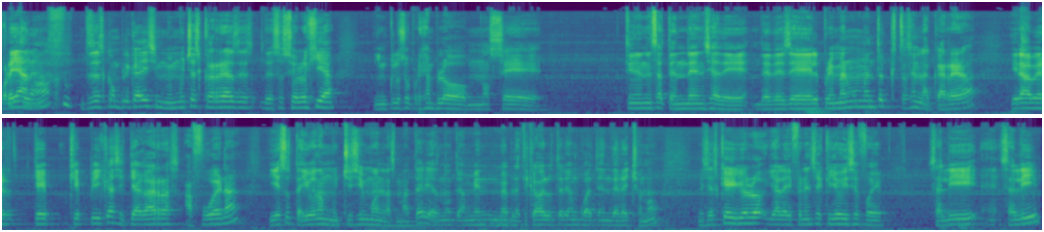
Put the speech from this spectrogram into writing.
por allá. ¿no? Entonces es complicadísimo. Y muchas carreras de, de sociología, incluso por ejemplo, no sé, tienen esa tendencia de, de desde el primer momento que estás en la carrera ir a ver qué, qué picas y qué agarras afuera y eso te ayuda muchísimo en las materias, ¿no? También me platicaba el otro día un cuate en derecho, ¿no? Me decía, es que yo lo, ya la diferencia que yo hice fue salí, eh, salí,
